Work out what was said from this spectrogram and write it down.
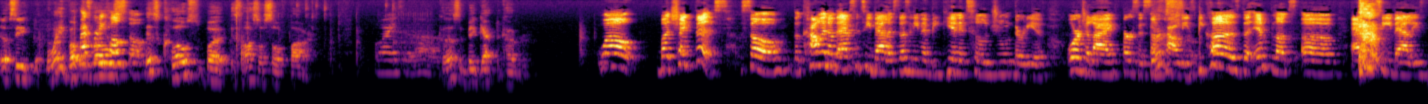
Uh, see, the way voting That's pretty goes, close, though. it's close, but it's also so far. Why you feel that? Because that's a big gap to cover. Well, but check this. So the counting of the absentee ballots doesn't even begin until June 30th or July 1st in some That's- counties because the influx of absentee ballots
